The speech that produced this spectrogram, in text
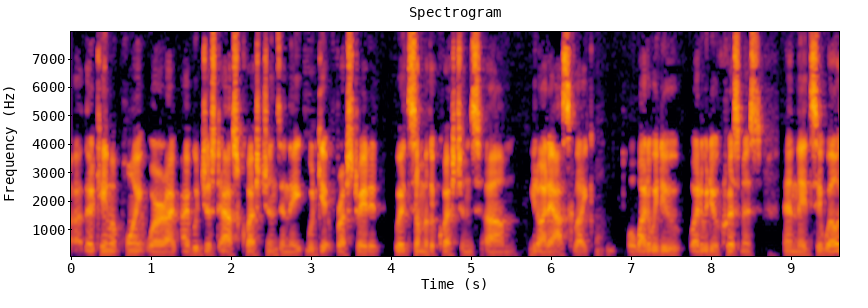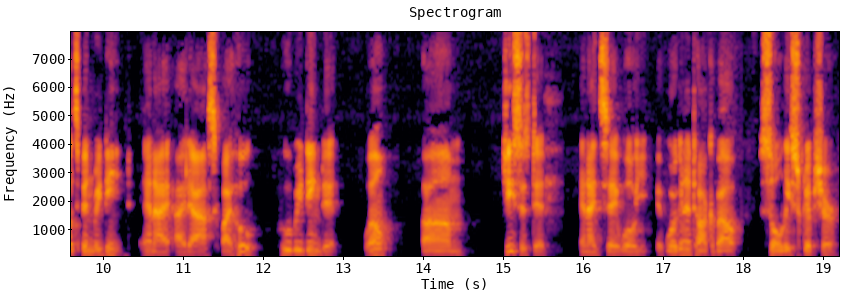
uh, there came a point where I, I, would just ask questions and they would get frustrated with some of the questions. Um, you know, I'd ask like, well, why do we do, why do we do Christmas? And they'd say, well, it's been redeemed. And I, would ask by who, who redeemed it? Well, um, Jesus did. And I'd say, well, if we're going to talk about solely scripture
